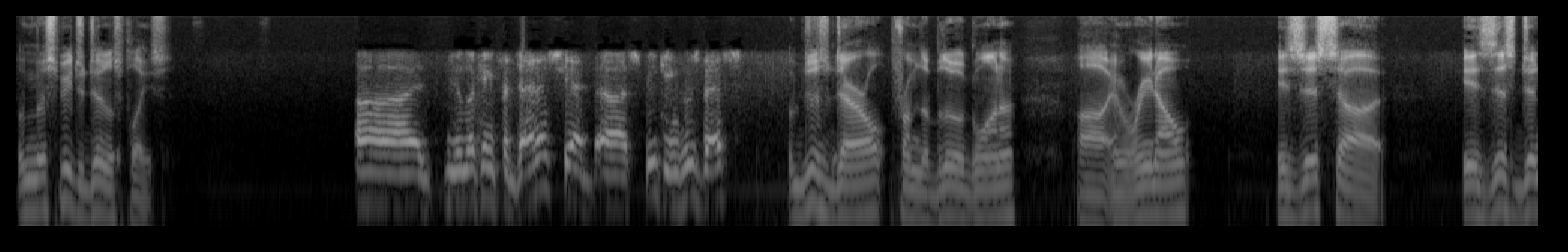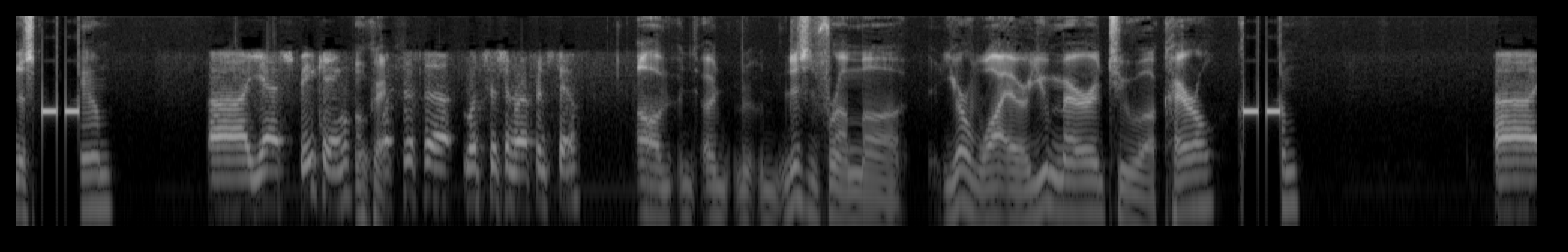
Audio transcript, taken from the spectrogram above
Must speak to Dennis, please. Uh, you're looking for Dennis? Yeah, uh, speaking. Who's this? This is Daryl from the Blue Iguana uh, in Reno. Is this uh, is this Dennis? Uh, yeah, speaking. Okay. What's this, uh, what's this in reference to? Uh, uh, this is from uh, your wife. Are you married to uh, Carol? Uh,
